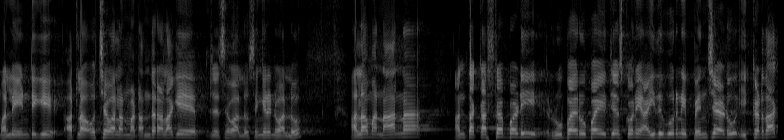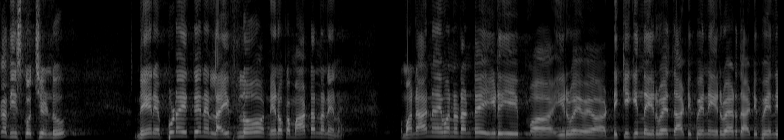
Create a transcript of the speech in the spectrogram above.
మళ్ళీ ఇంటికి అట్లా వచ్చేవాళ్ళు అనమాట అందరు అలాగే చేసేవాళ్ళు సింగరేణి వాళ్ళు. అలా మా నాన్న అంత కష్టపడి రూపాయి రూపాయి చేసుకొని ఐదుగురిని పెంచాడు ఇక్కడ దాకా తీసుకొచ్చిండు. నేను ఎప్పుడైతే నేను లైఫ్లో నేను ఒక మాట అన్న నేను మా నాన్న ఏమన్నాడంటే ఈడు ఈ, ఇరవై డిక్కీ డిక్కి కింద ఇరవై దాటిపోయినా ఇరవై ఆరు దాటిపోయింది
